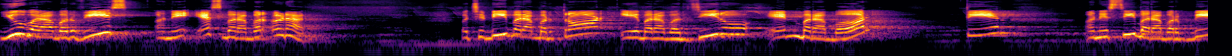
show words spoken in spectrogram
યુ બરાબર વીસ અને એસ બરાબર અઢાર. પછી ડી બરાબર ત્રણ એ બરાબર ઝીરો એન બરાબર તેર અને સી બરાબર બે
